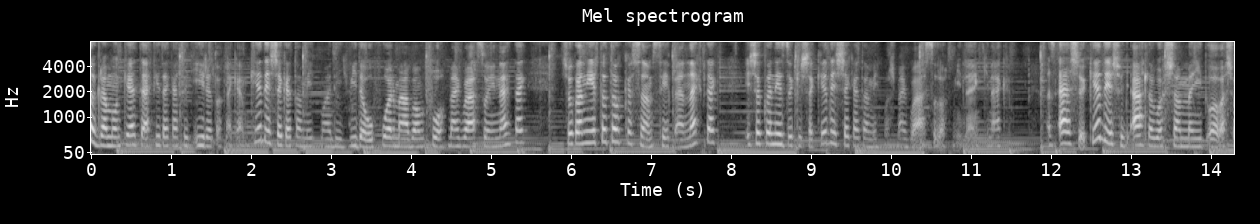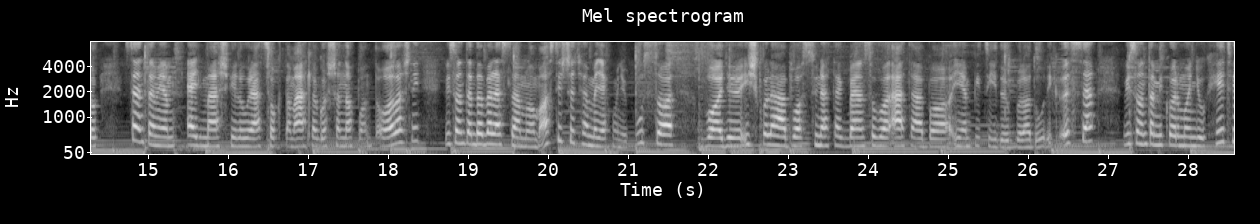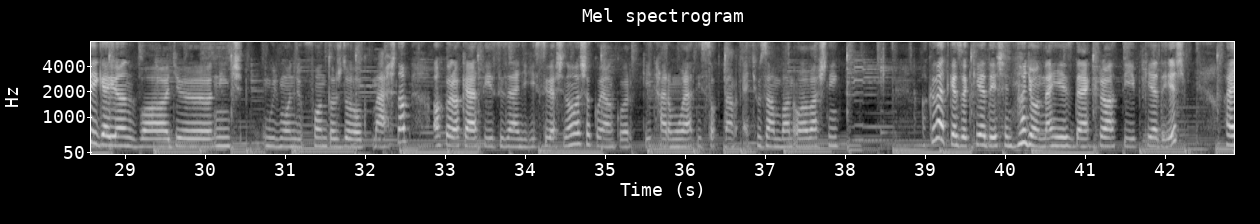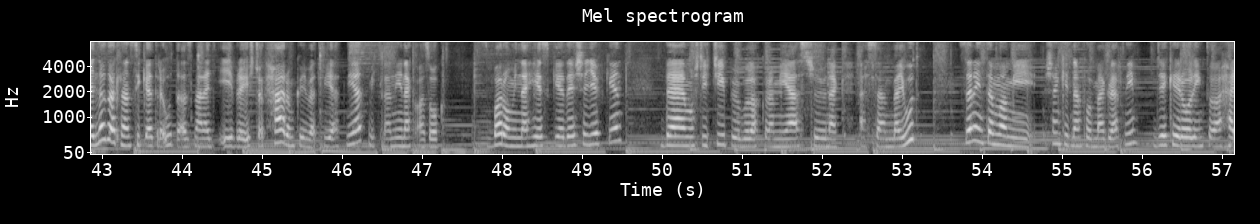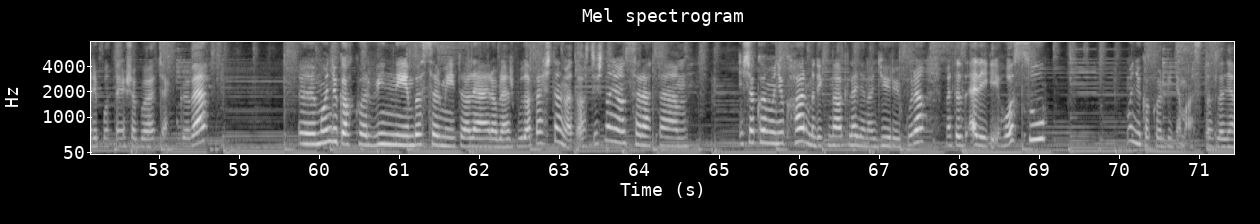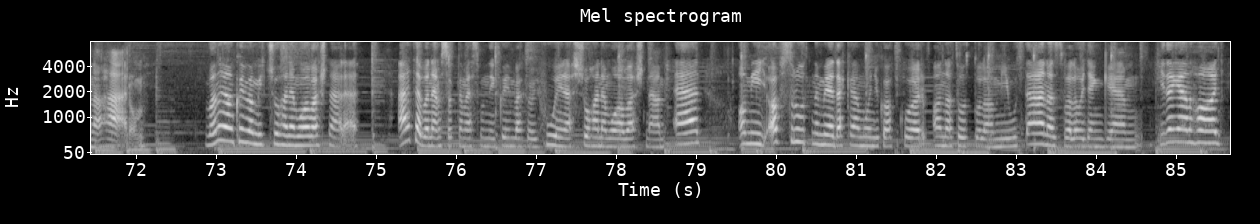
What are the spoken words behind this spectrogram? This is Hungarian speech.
Instagramon kértek titeket, hogy írjatok nekem kérdéseket, amit majd így videó formában fogok megválaszolni nektek. Sokan írtatok, köszönöm szépen nektek, és akkor nézzük is a kérdéseket, amit most megválaszolok mindenkinek. Az első kérdés, hogy átlagosan mennyit olvasok. Szerintem ilyen egy-másfél órát szoktam átlagosan naponta olvasni, viszont ebbe beleszámolom azt is, hogyha megyek mondjuk busszal, vagy iskolába, szünetekben, szóval általában ilyen pici időkből adódik össze, viszont amikor mondjuk hétvége jön, vagy nincs úgymond fontos dolog másnap, akkor akár 10-11-ig is szívesen olvasok, olyankor 2-3 órát is szoktam egy huzamban olvasni. A következő kérdés egy nagyon nehéz, de kreatív kérdés. Ha egy lagatlan szigetre utaznál egy évre és csak három könyvet vihetnél, mik lennének azok? Ez baromi nehéz kérdés egyébként, de most így csípőből akkor ami elsőnek eszembe jut. Szerintem, ami senkit nem fog meglepni, J.K. Rowling-tól a Harry Potter és a Bölcsek köve. Mondjuk akkor vinném Böszörmétől a leányrablás Budapesten, mert azt is nagyon szeretem. És akkor mondjuk harmadiknak legyen a gyűrűk ura, mert az eléggé hosszú. Mondjuk akkor vigyem azt, az legyen a három. Van olyan könyv, amit soha nem olvasnál el? Általában nem szoktam ezt mondani könyvekről, hogy hú, én ezt soha nem olvasnám el, ami így abszolút nem érdekel mondjuk akkor Annatótól a miután, az valahogy engem idegen hagy.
